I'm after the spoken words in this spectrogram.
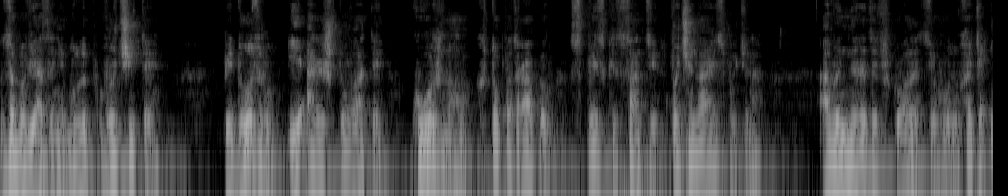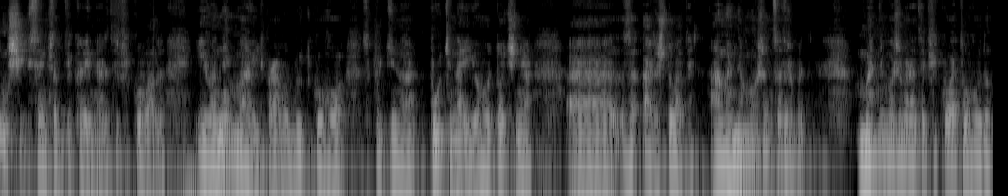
зобов'язані були б вручити підозру і арештувати кожного, хто потрапив в списки санкцій, починає з Путіна. А ви не ратифікували цю угоду. Хоча інші 72 країни ратифікували. І вони мають право будь-кого з Путіна, Путіна і його оточення е, за- арештувати. А ми не можемо це зробити. Ми не можемо ратифікувати угоду.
